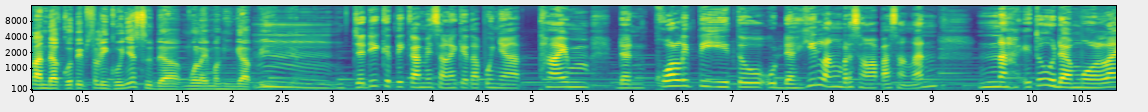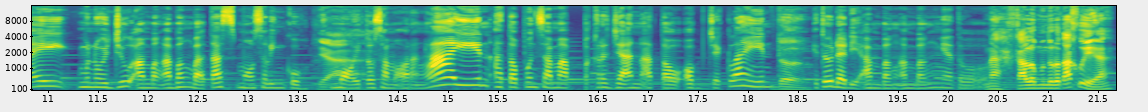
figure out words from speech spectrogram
tanda kutip selingkuhnya sudah mulai menghinggapi. gitu. Hmm, jadi ketika misalnya kita punya time dan quality itu udah hilang bersama pasangan, nah itu udah mulai menuju ambang-ambang batas mau selingkuh. Ya. Mau itu sama orang lain ataupun sama pekerjaan atau objek lain, Betul. itu udah di ambang-ambangnya tuh. Nah, kalau menurut aku ya,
